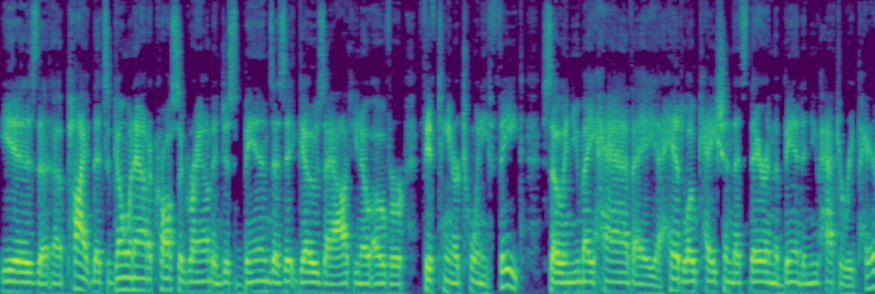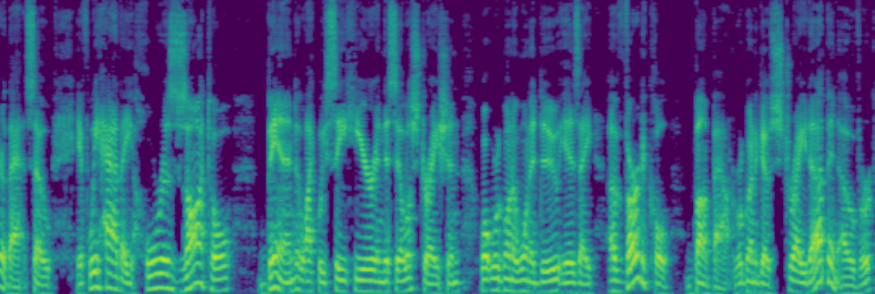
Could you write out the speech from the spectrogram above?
is a, a pipe that's going out across the ground and just bends as it goes out, you know, over 15 or 20 feet. So, and you may have a, a head location that's there in the bend and you have to repair that. So if we have a horizontal bend like we see here in this illustration, what we're going to want to do is a, a vertical bump out. We're going to go straight up and over,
